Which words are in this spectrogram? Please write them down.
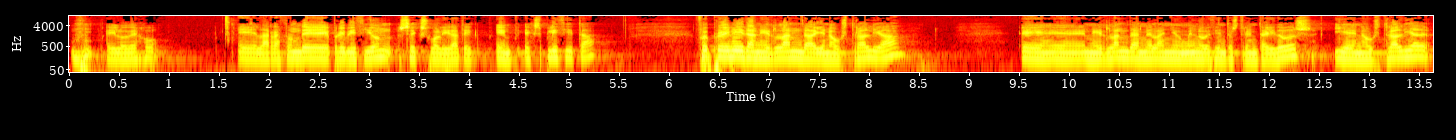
Ahí lo dejo. Eh, la razón de prohibición, sexualidad ex- em- explícita, fue prohibida en Irlanda y en Australia. Eh, en Irlanda en el año 1932 y en Australia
